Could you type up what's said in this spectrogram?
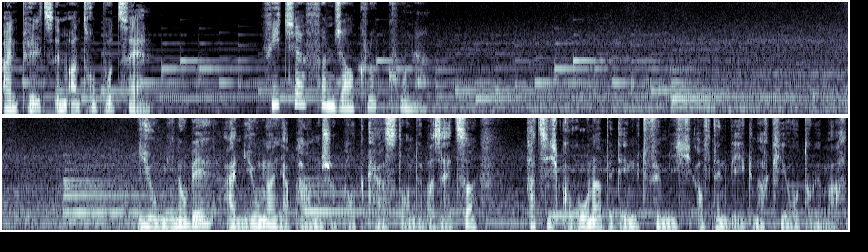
Ein Pilz im Anthropozän. Feature von Jean-Claude Kuhner. Yu Minobe, ein junger japanischer Podcaster und Übersetzer, hat sich Corona-bedingt für mich auf den Weg nach Kyoto gemacht,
